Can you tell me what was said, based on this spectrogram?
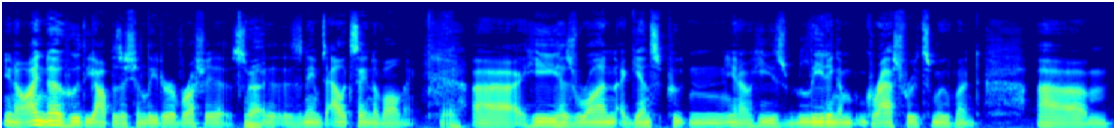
you know, I know who the opposition leader of Russia is. Right. His name's Alexei Navalny. Uh, he has run against Putin. You know, he's leading a grassroots movement. Um,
